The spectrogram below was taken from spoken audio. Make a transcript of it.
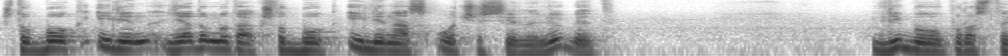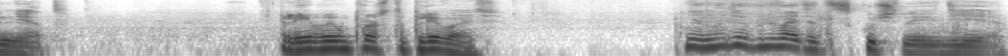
Что Бог или... Я думаю так, что Бог или нас очень сильно любит, либо его просто нет. Либо им просто плевать. Не, ну либо плевать, это скучная идея.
